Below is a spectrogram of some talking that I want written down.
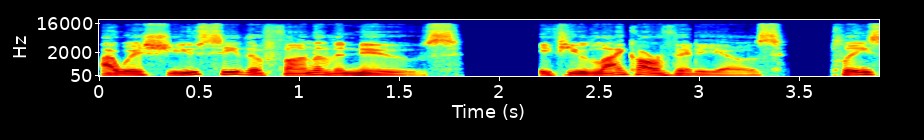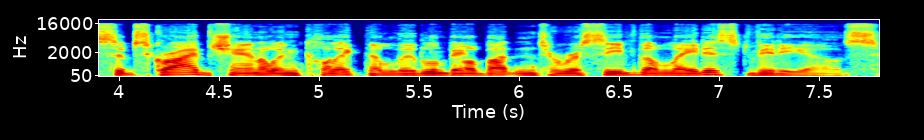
I wish you see the fun of the news. If you like our videos, please subscribe channel and click the little bell button to receive the latest videos.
